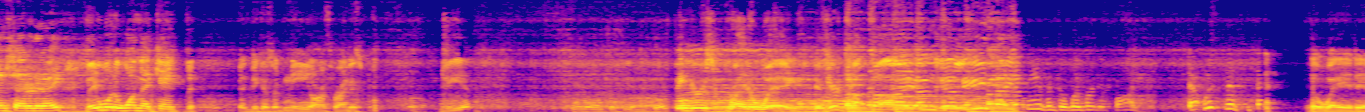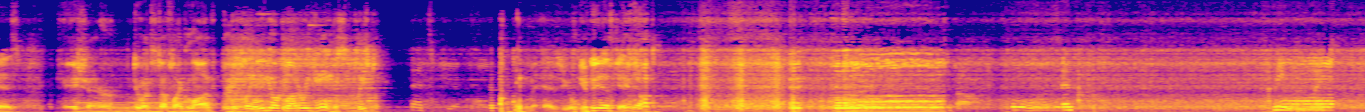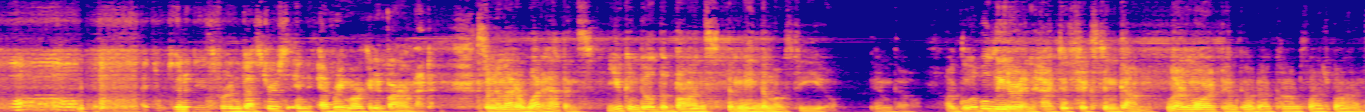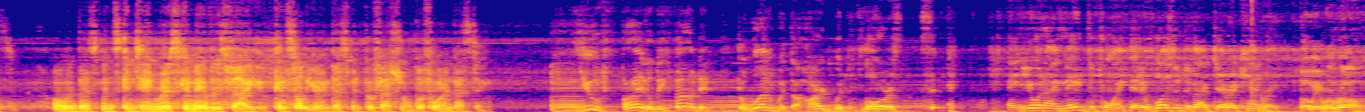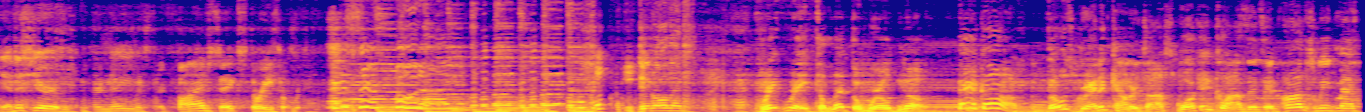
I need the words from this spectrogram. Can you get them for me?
on Saturday night, they would have won that game. because of knee arthritis. Gia. Fingers right away. If you're See the deliberative body. That was the. the way it is. vacation or doing stuff like lawn, we play New York lottery games. Please. That's. As you. Yes, yes, yes. And, I mean, like, opportunities for investors in every market environment. So no matter what happens, you can build the bonds that mean the most to you. PIMCO, a global leader in active fixed income. Learn more at pimco.com slash bonds. All investments contain risk and may lose value. Consult your investment professional before investing. You finally found it. The one with the hardwood floors. And you and I made the point that it wasn't about Derrick Henry, but we were wrong. Yeah, this year, Her name is five six three three. He did all that. Great rate to let the world know. Back off. Those granite countertops, walk-in closets, and ensuite master.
